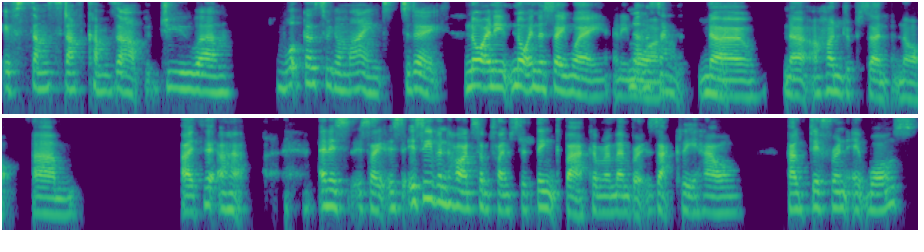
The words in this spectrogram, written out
if some stuff comes up do you um what goes through your mind today not any not in the same way anymore same way. no no a hundred percent not um i think uh, and it's it's like it's, it's even hard sometimes to think back and remember exactly how how different it was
